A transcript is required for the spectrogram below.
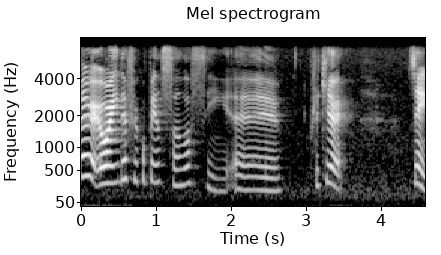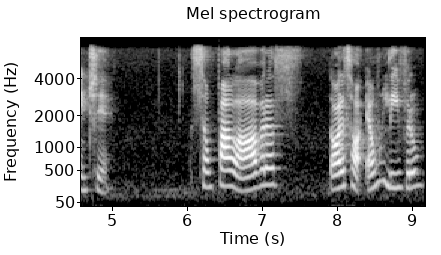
não, eu ainda fico pensando assim. É... Porque Gente, são palavras. Olha só, é um livro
